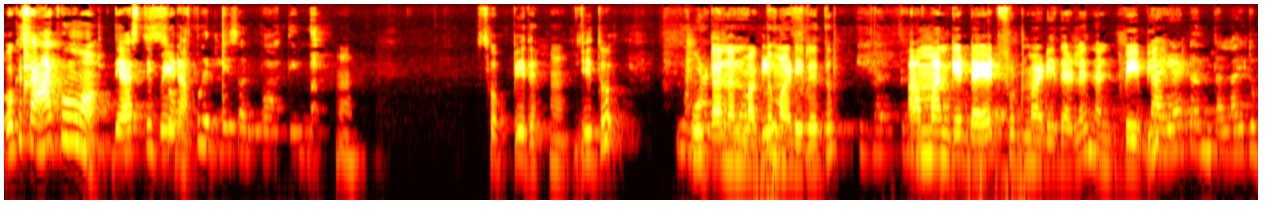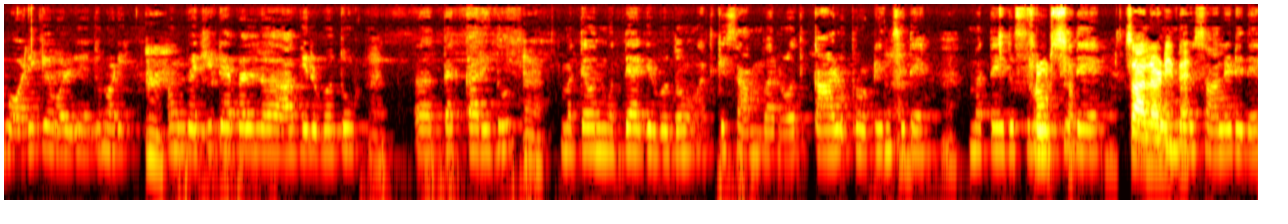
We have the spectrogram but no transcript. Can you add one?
ಓಕೆ ಸಾಕು. ಜಾಸ್ತಿ ಬೇಡ. ಇರ್ಲಿ ಸ್ವಲ್ಪ ತಿನ್ನಿ ಹ್ಞೂ ಸೊಪ್ಪಿದೆ. ಹ್ಞೂ ಇದು ಊಟ ನನ್ನ ಮಗಳು ಮಾಡಿರೋದು. ಅಮ್ಮನಿಗೆ ಡಯಟ್ ಫುಡ್ ಮಾಡಿದ್ದಾಳೆ ನನ್ನ ಬೇಬಿ ಡಯಟ್ ಅಂತಲ್ಲ ಇದು ಬಾಡಿಗೆ ಒಳ್ಳೆಯದು ನೋಡಿ. ಒಂದು ವೆಜಿಟೇಬಲ್ ಆಗಿರ್ಬೋದು ತರಕಾರಿದು ಮತ್ತೆ ಒಂದು ಮುದ್ದೆ ಆಗಿರ್ಬೋದು ಅದಕ್ಕೆ ಸಾಂಬಾರು ಅದಕ್ಕೆ ಕಾಳು ಪ್ರೋಟೀನ್ಸ್ ಇದೆ ಮತ್ತೆ ಇದು ಫ್ರೂಟ್ಸ್ ಇದೆ ಸಾಲಡ್ ಇದೆ. ಸಾಲಿಡ್ ಇದೆ.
